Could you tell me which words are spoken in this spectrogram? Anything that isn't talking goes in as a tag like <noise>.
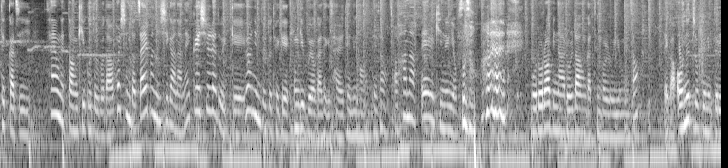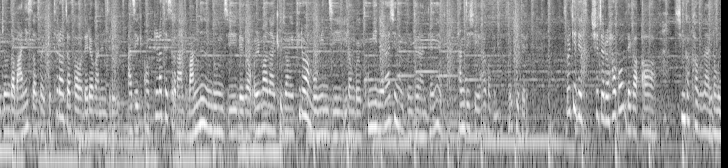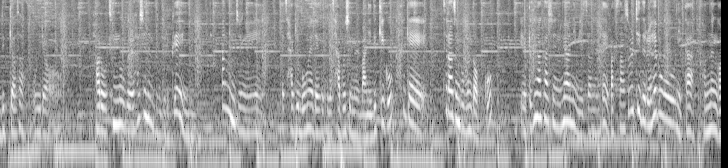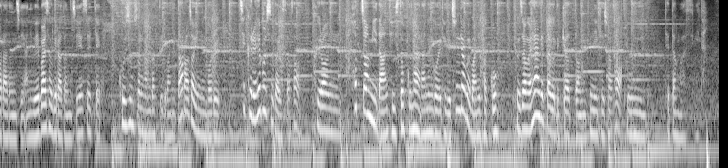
여태까지 사용했던 기구들보다 훨씬 더 짧은 시간 안에 꽤 신뢰도 있게 회원님들도 되게 동기부여가 되게 잘 되는 것 같아서 어, 하나 뺄 기능이 없어서 <laughs> 뭐 롤업이나 롤다운 같은 걸로 이용해서 내가 어느 쪽 근육들을 좀 더 많이 써서 이렇게 틀어져서 내려가는지를 아직 어, 필라테스가 나한테 맞는 운동인지 내가 얼마나 교정이 필요한 몸인지 이런 걸 고민을 하시는 분들한테는 반드시 하거든요 솔티드를. 솔티드 슈즈를 하고 내가 아 심각하구나 이런 걸 느껴서 오히려 바로 등록을 하시는 분들이 꽤 있는 회원님 중에 자기 몸에 대해서 되게 자부심을 많이 느끼고 크게 틀어진 부분도 없고 이렇게 생각하시는 회원님이 있었는데 막상 솔티드를 해보니까 걷는 거라든지 아니 외발석이라든지 했을 때 골순성 감각들이 많이 떨어져 있는 거를 체크를 해볼 수가 있어서 그런 허점이 나한테 있었구나라는 거에 되게 충격을 많이 받고 <laughs> 교정을 해야겠다고 느꼈던 분이 계셔서 도움이 됐던 것 같습니다.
